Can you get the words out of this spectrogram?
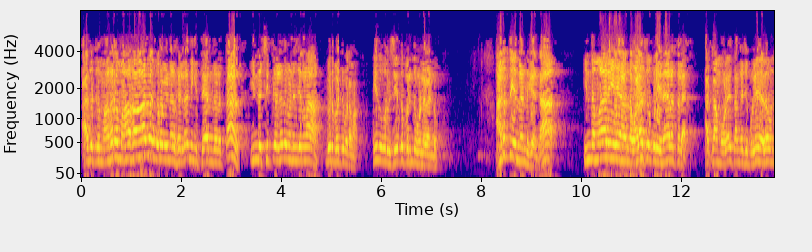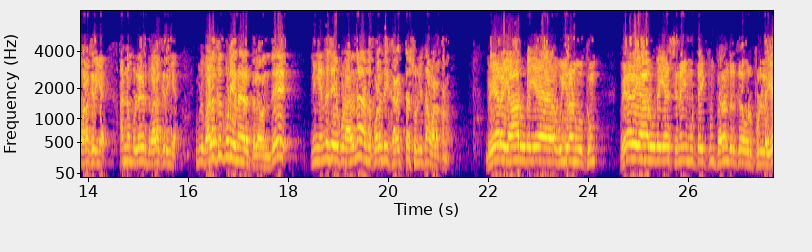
அதுக்கு மகரம் ஆகாத உறவினர்களை நீங்க தேர்ந்தெடுத்தால் இந்த சிக்கல் வினைஞ்சிடலாம் விடுபட்டு விடலாம். இது ஒரு விஷயத்தை புரிந்து கொள்ள வேண்டும். அடுத்து என்னன்னு கேட்டா இந்த மாதிரி அந்த வளர்க்கக்கூடிய நேரத்துல அக்கா மூளை தங்கச்சி பிள்ளையோ ஏதோ ஒன்று வளர்க்குறீங்க அண்ணன் பிள்ளைய எடுத்து வளர்க்குறீங்க. இப்படி வளர்க்கக்கூடிய நேரத்துல வந்து நீங்க என்ன செய்யக்கூடாதுன்னா அந்த குழந்தைய கரெக்டா சொல்லி தான் வளர்க்கணும். வேற யாருடைய உயிரணுவுக்கும் வேற யாருடைய சினை முட்டைக்கும் பிறந்திருக்கிற ஒரு பிள்ளைய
